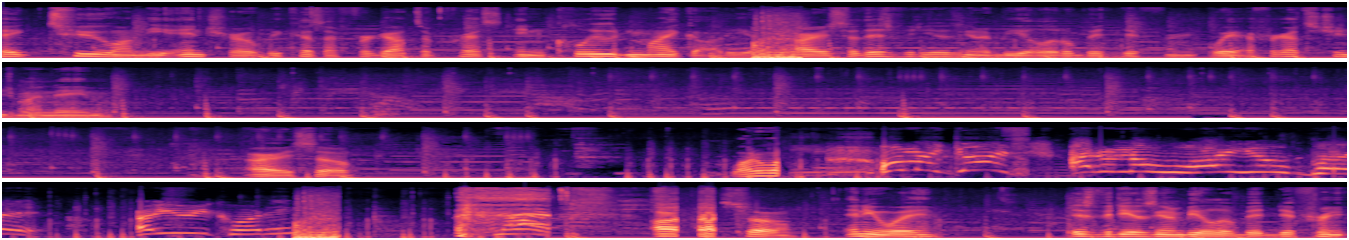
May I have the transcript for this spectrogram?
take two on the intro because I forgot to press include mic audio. Alright, so this video is going to be a little bit different. Wait, I forgot to change my name. Alright, so. Why do I. Oh my gosh! I don't know who are you, but are you recording? no. Alright, so, anyway, this video is going to be a little bit different.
